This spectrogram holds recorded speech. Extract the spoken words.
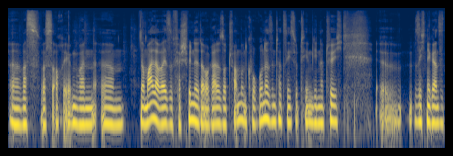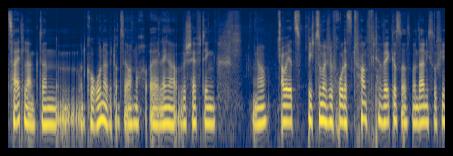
äh, was, was auch irgendwann ähm, normalerweise verschwindet, aber gerade so Trump und Corona sind tatsächlich so Themen, die natürlich äh, sich eine ganze Zeit lang dann, und Corona wird uns ja auch noch äh, länger beschäftigen. Ja, aber jetzt bin ich zum Beispiel froh, dass Trump wieder weg ist, dass man da nicht so viel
